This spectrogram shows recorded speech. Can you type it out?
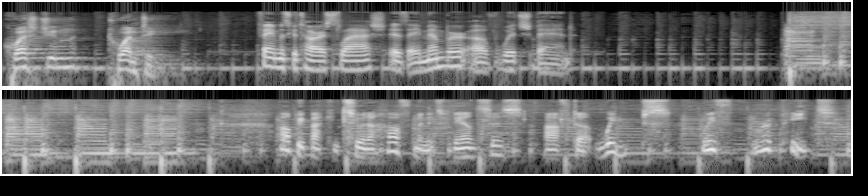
Question 20. Famous guitarist Slash is a member of which band? I'll be back in two and a half minutes for the answers after Wimps with Repeat.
